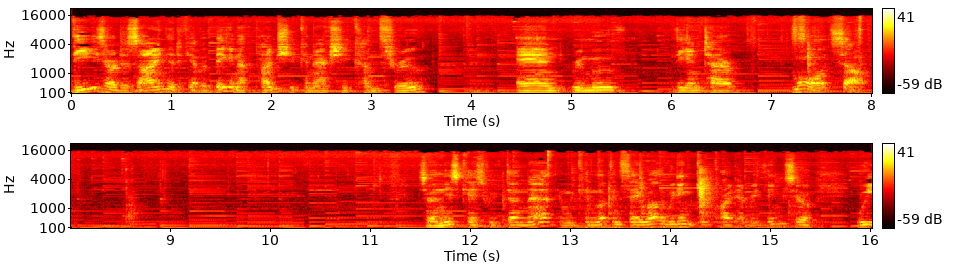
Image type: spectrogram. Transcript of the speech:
these are designed that if you have a big enough punch, you can actually come through and remove the entire mole itself. So in this case, we've done that and we can look and say, well, we didn't get quite everything. So we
